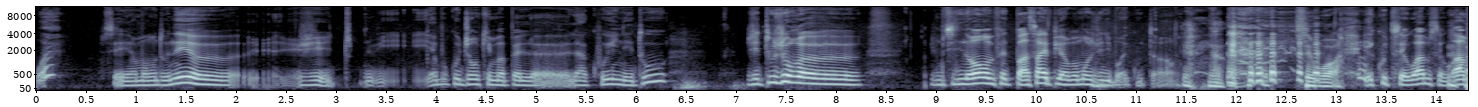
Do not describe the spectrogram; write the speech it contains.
ouais c'est à un moment donné euh, j'ai il y a beaucoup de gens qui m'appellent euh, la queen et tout j'ai toujours je me suis dit non ne faites pas ça et puis à un moment je me dis bon écoute hein, c'est moi. écoute, c'est Wham, c'est Wham.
